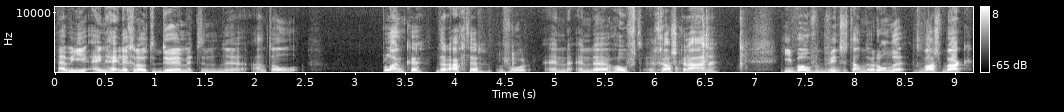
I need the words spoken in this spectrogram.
hebben hier een hele grote deur met een uh, aantal planken daarachter voor en, en de hoofdgaskranen. Hierboven bevindt zich dan de ronde wasbak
